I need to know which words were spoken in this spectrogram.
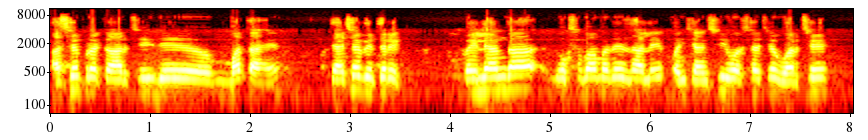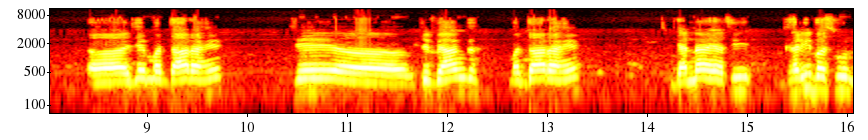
असे प्रकारचे जे मत आहे त्याच्या व्यतिरिक्त पहिल्यांदा लोकसभामध्ये झाले पंच्याऐंशी वर्षाचे वरचे जे मतदार आहे जे दिव्यांग मतदार आहे ज्यांना अशी घरी बसून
